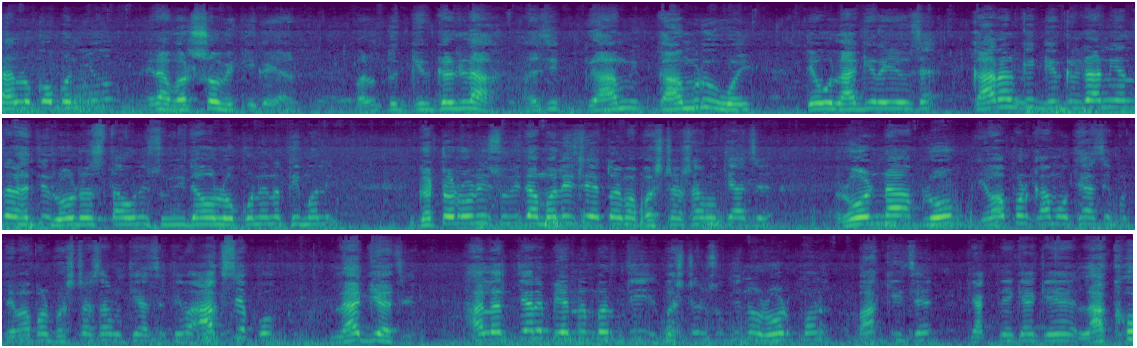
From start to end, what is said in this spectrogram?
તાલુકો બન્યો, એના વર્ષો વીતી ગયા પરંતુ ગીરગઢડા હજી ગામ, ગામડું હોય તેવું લાગી રહ્યું છે. કારણ કે ગીરગઢડાની અંદર હજી રોડ રસ્તાઓની સુવિધાઓ લોકોને નથી મળી. ગટરોની સુવિધા મળી છે, તો એમાં ભ્રષ્ટાચારો થયા છે. રોડના બ્લોક એવા પણ કામો થયા છે, પણ તેમાં પણ ભ્રષ્ટાચારો થયા છે તેવા આક્ષેપો લાગ્યા છે. હાલ અત્યારે બે નંબરથી બસ સ્ટેન્ડ સુધીનો રોડ પણ બાકી છે. ક્યાંક ને ક્યાંક એ લાખો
